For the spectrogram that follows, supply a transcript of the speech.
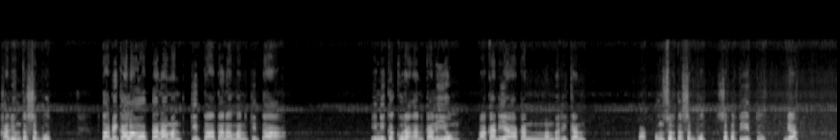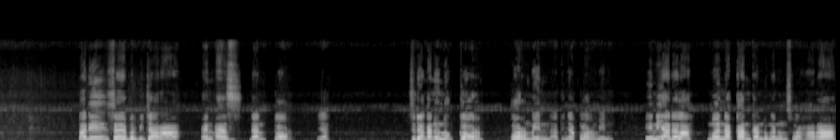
kalium tersebut. Tapi kalau tanaman kita, tanaman kita ini kekurangan kalium, maka dia akan memberikan unsur tersebut seperti itu, ya. Tadi saya berbicara NAS dan klor, ya. Sedangkan untuk klor, klormin artinya klormin, ini adalah menekan kandungan unsur hara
